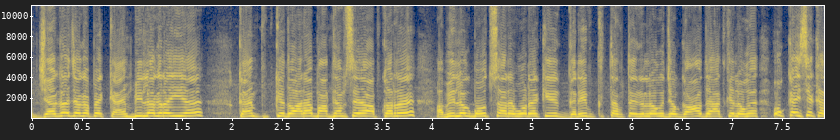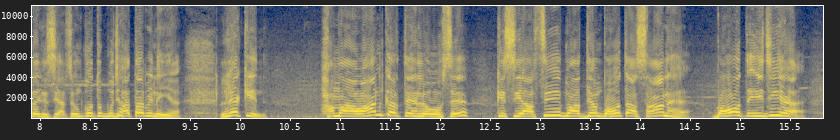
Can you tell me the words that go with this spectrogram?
जगह जगह पे कैंप भी लग रही है। कैंप के द्वारा माध्यम से आप कर रहे हैं। अभी लोग बहुत सारे बोल रहे कि गरीब तबके के लोग, जो गाँव देहात के लोग हैं, वो कैसे करेंगे सीआरसी उनको तो बुझाता भी नहीं है। लेकिन हम आह्वान करते हैं लोगों से कि सीआरसी माध्यम बहुत आसान है, बहुत ईजी है।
